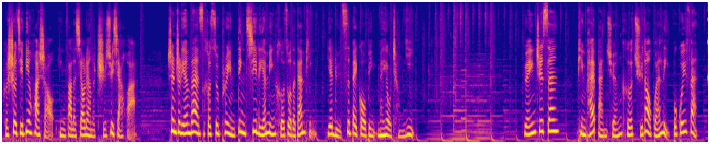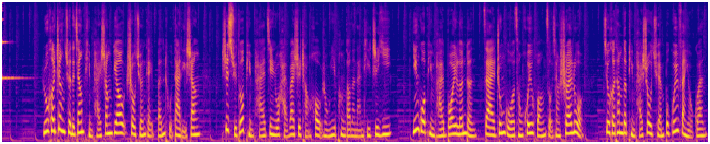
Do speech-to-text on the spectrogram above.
和设计变化少，引发了销量的持续下滑。甚至连 Vans 和 Supreme 定期联名合作的单品，也屡次被诟病没有诚意。原因之三：品牌版权和渠道管理不规范。如何正确的将品牌商标授权给本土代理商，是许多品牌进入海外市场后容易碰到的难题之一。英国品牌 Boy London 在中国从辉煌走向衰落。就和他们的品牌授权不规范有关。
